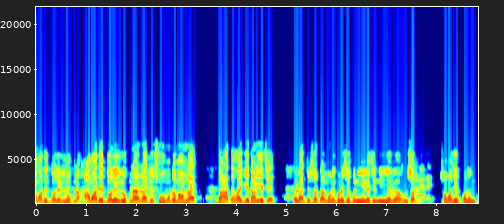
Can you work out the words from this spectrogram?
আমাদের দলের লোক না আমাদের দলের লোক না রাজ্য সুমোটো মামলায় দাঁড়াতে হয় গিয়ে দাঁড়িয়েছে। রাজ্য সরকার মনে করেছে ওকে নিয়ে গেছে নিয়ে যাবে। ওসব সমাজের কলঙ্ক।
